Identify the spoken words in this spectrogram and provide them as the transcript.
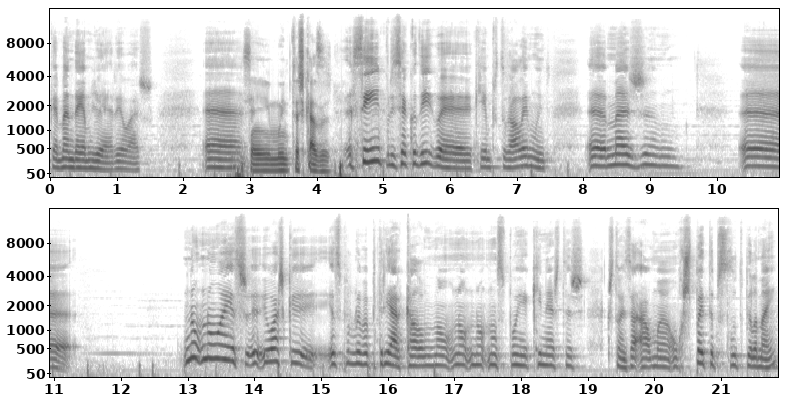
Quem manda é a mulher, eu acho. Uh, Sim, em muitas casas. Sim, por isso é que eu digo, é, que em Portugal é muito. Uh, mas uh, não, não há esse. Eu acho que esse problema patriarcal não, não, não, não se põe aqui nestas questões. Há, uma, um respeito absoluto pela mãe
